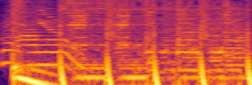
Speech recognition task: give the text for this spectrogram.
lost me. in you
